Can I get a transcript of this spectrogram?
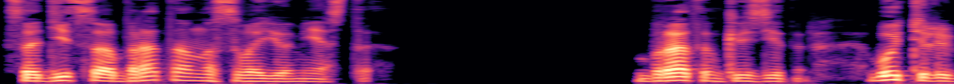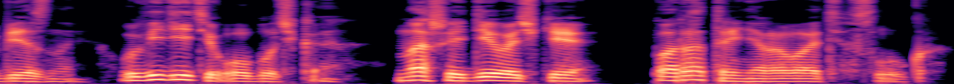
садится обратно на свое место. «Брат-инквизитор, будьте любезны, уведите облачко. Нашей девочке пора тренировать слуг».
